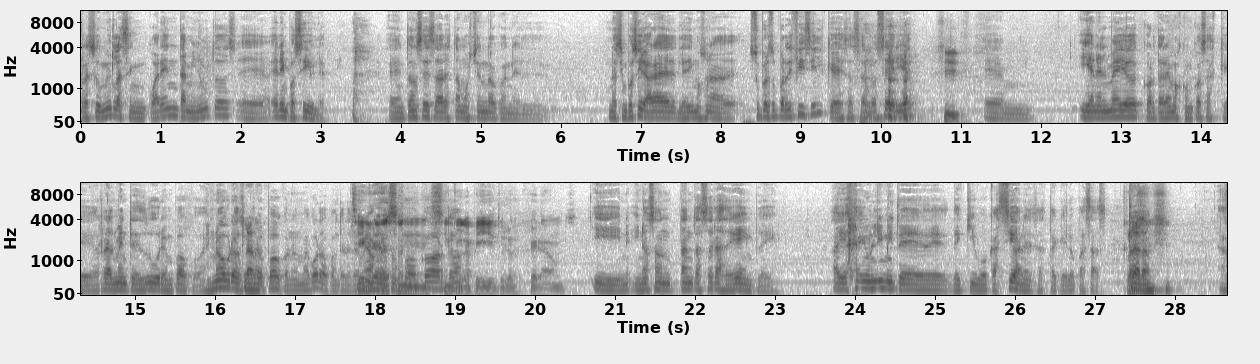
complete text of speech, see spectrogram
resumirlas en 40 minutos, eh, era imposible. Entonces ahora estamos yendo con el... No es imposible, ahora le dimos una súper, súper difícil, que es hacerlo serie. Hmm. Em, y en el medio cortaremos con cosas que realmente duren poco. Snow Bros Claro. duró poco, no me acuerdo cuánto lo Sí, terminamos, creo pero que es un son juego cinco corto. capítulos que grabamos. Y, y no son tantas horas de gameplay. Hay, hay un límite de, de equivocaciones hasta que lo pasás. Claro. Ahora,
